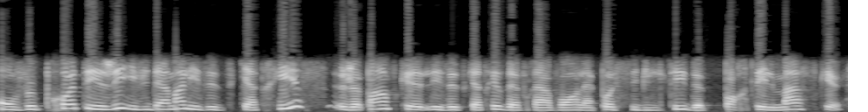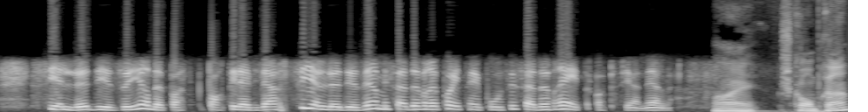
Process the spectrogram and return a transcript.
on veut protéger évidemment les éducatrices. Je pense que les éducatrices devraient avoir la possibilité de porter le masque si elles le désirent, de porter la visière si elles le désirent, mais ça devrait pas être imposé, ça devrait être optionnel. Ouais, je comprends.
